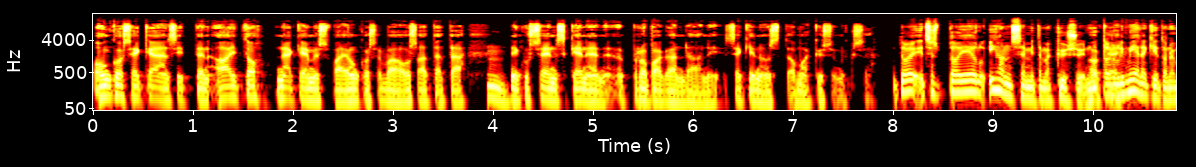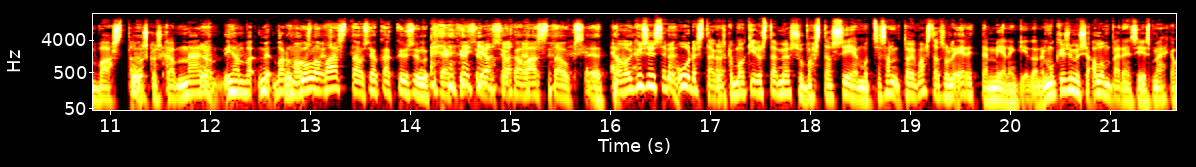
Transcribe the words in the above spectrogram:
Onko sekään sitten aito näkemys vai onko se vaan osa tätä mm. niin kuin sen skenen propagandaa, niin sekin on sitten oma kysymyksensä. Toi, itse asiassa toi ei ollut ihan se, mitä mä kysyin, okay. mutta toi oli mielenkiintoinen vastaus, koska mä en ole ihan varma... mulla on vastaus joka kysymykseen ja kysymys joka vastaukseen. Että. Mä voin kysyä sen uudestaan, koska mua kiinnostaa myös sun vastaus siihen, mutta toi vastaus oli erittäin mielenkiintoinen. Mun kysymys alun perin siis, mä ehkä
